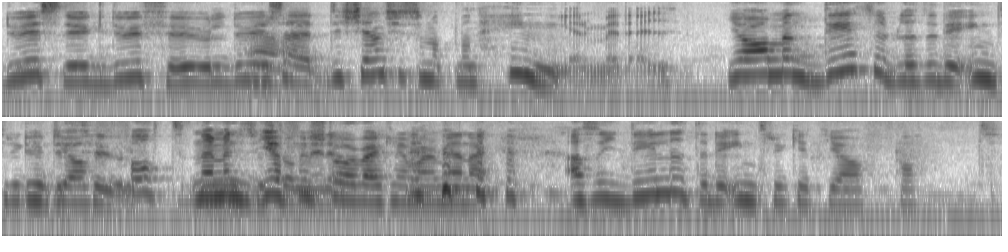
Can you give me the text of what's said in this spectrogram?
du är snygg, du är ful, du är Ja. så här, det känns ju som att man hänger med dig. Ja men det är typ lite det intrycket jag har ful. fått. Nej men jag förstår verkligen vad du menar. Alltså det är lite det intrycket jag har fått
